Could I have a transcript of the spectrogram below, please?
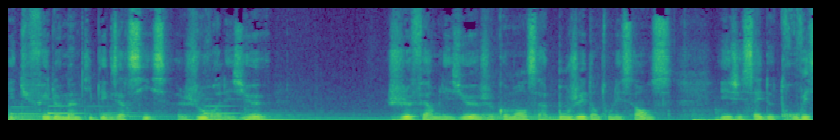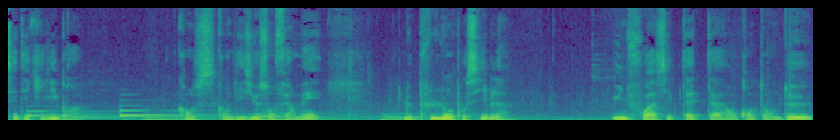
et tu fais le même type d'exercice. J'ouvre les yeux, je ferme les yeux, je commence à bouger dans tous les sens et j'essaye de trouver cet équilibre quand, les yeux sont fermés, le plus long possible. Une fois, c'est peut-être en comptant deux,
